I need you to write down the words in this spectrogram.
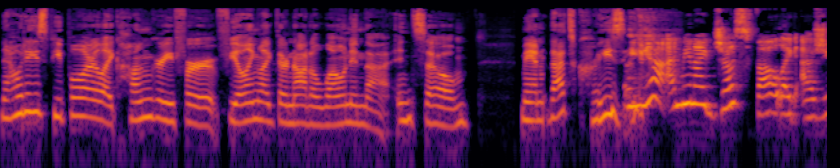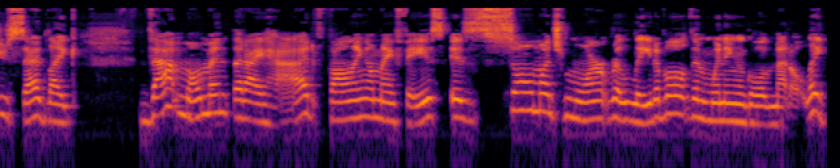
nowadays people are like hungry for feeling like they're not alone in that. And so, man, that's crazy. Yeah. I mean, I just felt like, as you said, like, that moment that I had falling on my face is so much more relatable than winning a gold medal. Like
